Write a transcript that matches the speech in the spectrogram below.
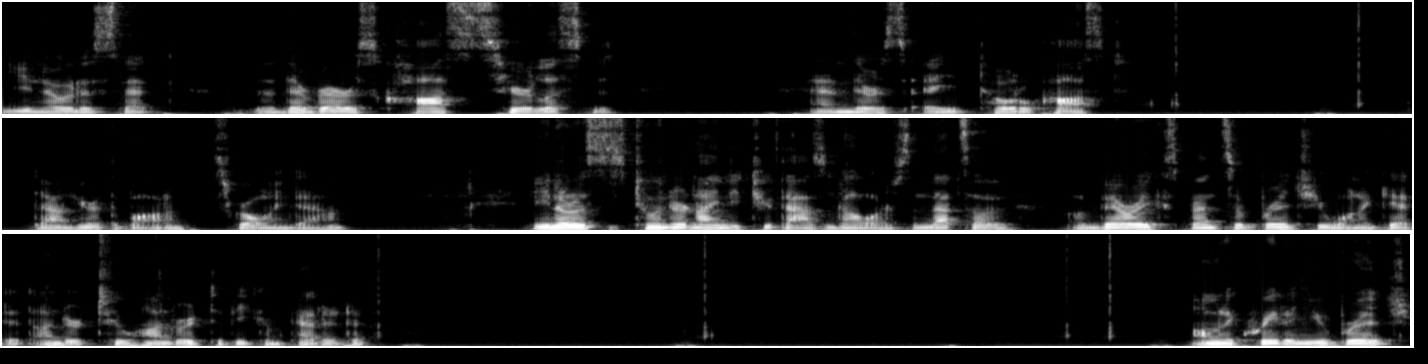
you notice that there are various costs here listed and there's a total cost down here at the bottom, scrolling down. You notice it's $292,000 and that's a, a very expensive bridge. You want to get it under 200 to be competitive. I'm going to create a new bridge.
